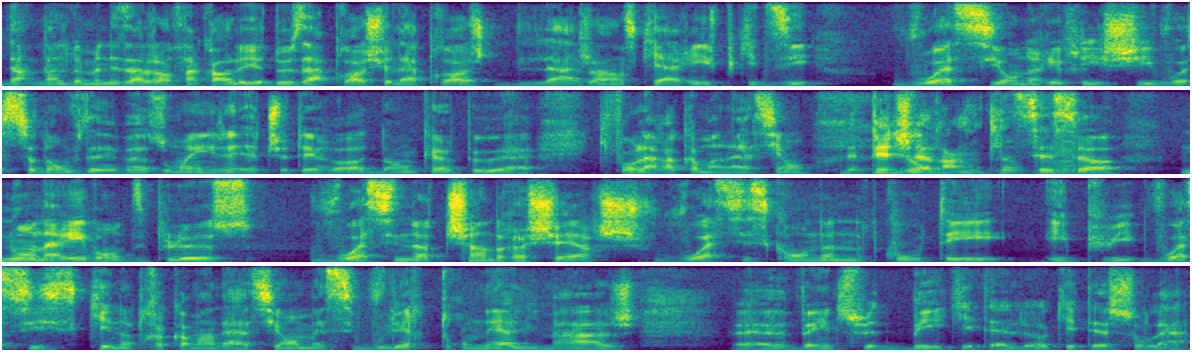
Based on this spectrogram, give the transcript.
dans, dans le domaine des agences, encore là, il y a deux approches. Il y a l'approche de l'agence qui arrive puis qui dit voici, on a réfléchi, voici ce dont vous avez besoin, etc. Donc, un peu, euh, qui font la recommandation. Le pitch de vente, là. C'est ça. Nous, on arrive, on dit plus voici notre champ de recherche, voici ce qu'on a de notre côté, et puis voici ce qui est notre recommandation. Mais si vous voulez retourner à l'image euh, 28B qui était là, qui était sur la,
